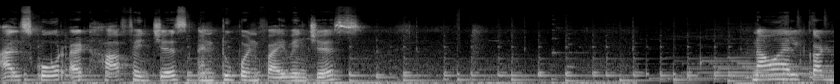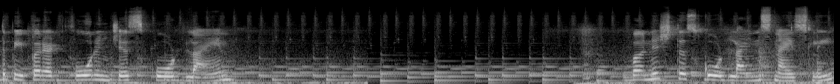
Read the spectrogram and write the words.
I'll score at half inches and 2.5 inches. Now I'll cut the paper at 4 inches scored line Burnish the scored lines nicely.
